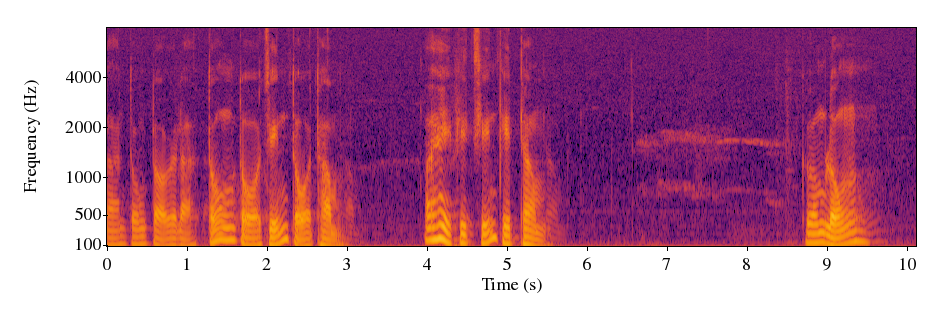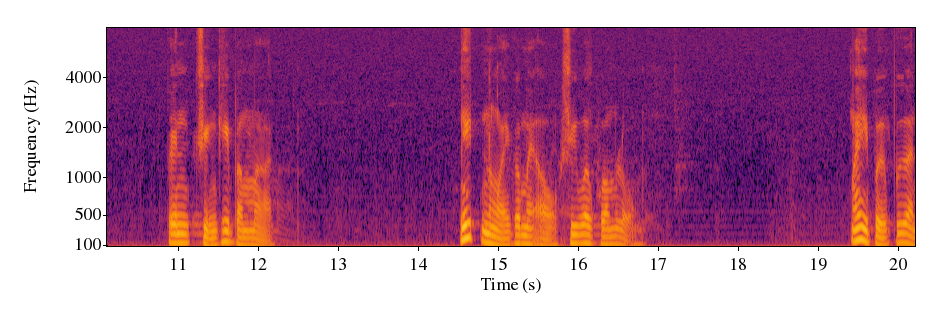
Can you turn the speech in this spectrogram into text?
งานตรงต่อเวลา ตรงต่อศีลต่อธรรมไม่ให้ผิดศีลผิดธรรมความหลงเป็นสิ่งที่ประมาท นิดหน่อยก็ไม่เอาซื้อว่าความหลง ไม่เปื้อเปื้อน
